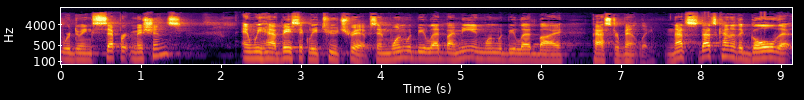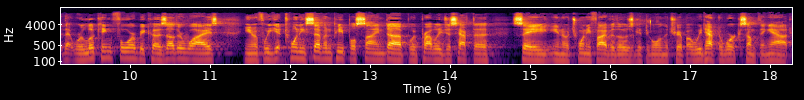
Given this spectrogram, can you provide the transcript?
we're doing separate missions, and we have basically two trips, and one would be led by me, and one would be led by Pastor Bentley. And that's, that's kind of the goal that, that we're looking for because otherwise, you know, if we get 27 people signed up, we'd probably just have to say, you know, 25 of those get to go on the trip. But we'd have to work something out.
